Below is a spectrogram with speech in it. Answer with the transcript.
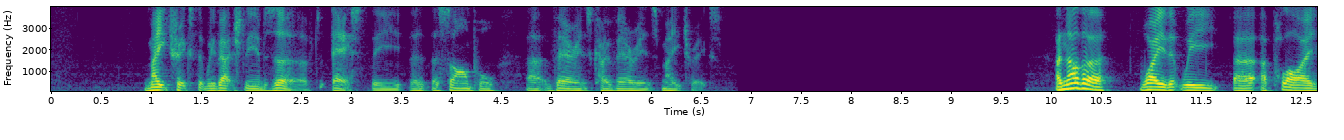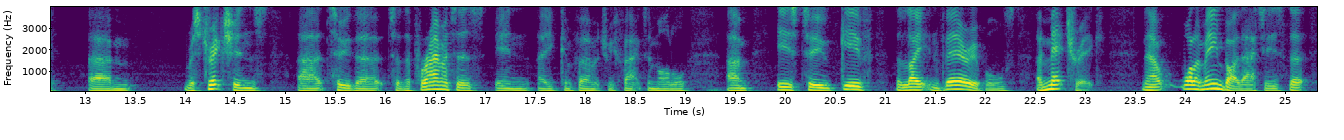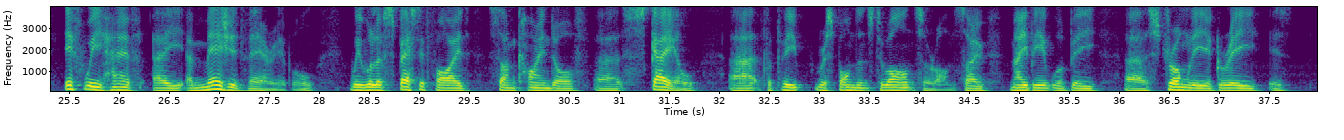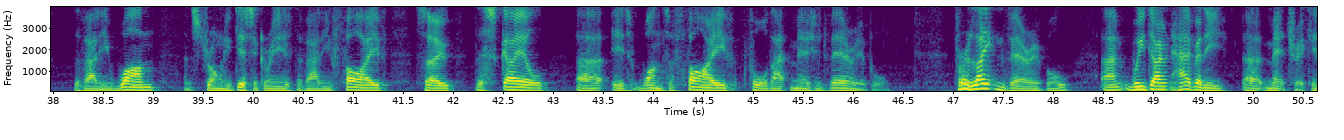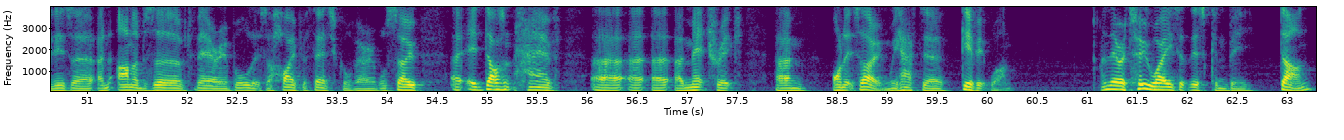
matrix that we've actually observed, S, the, the, the sample uh, variance covariance matrix. Another way that we uh, apply um, restrictions uh, to, the, to the parameters in a confirmatory factor model um, is to give the latent variables a metric. Now what I mean by that is that if we have a, a measured variable we will have specified some kind of uh, scale uh, for respondents to answer on. So maybe it will be uh, strongly agree is the value 1 and strongly disagree is the value 5. So the scale uh, is 1 to 5 for that measured variable. For a latent variable, um, we don't have any uh, metric. It is a, an unobserved variable. It's a hypothetical variable. So uh, it doesn't have uh, a, a, metric um, on its own. We have to give it one. And there are two ways that this can be done.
